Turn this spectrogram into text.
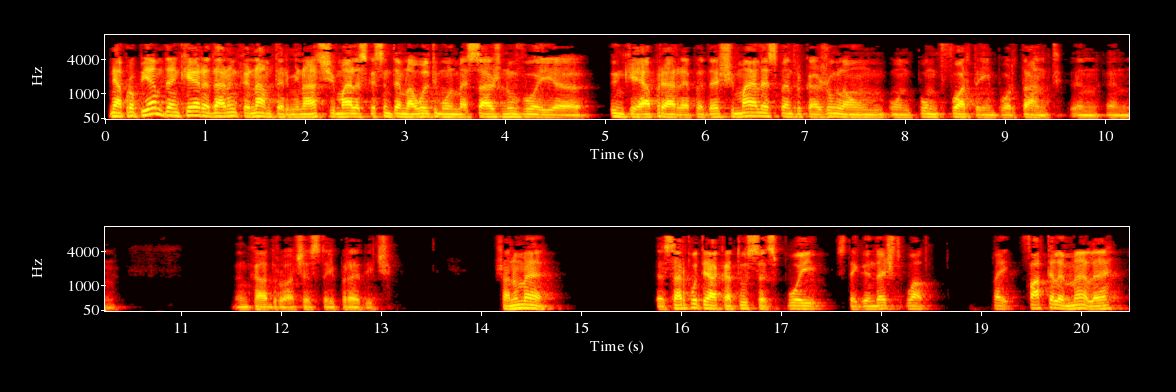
Ne apropiem de încheiere, dar încă n-am terminat și mai ales că suntem la ultimul mesaj, nu voi uh, încheia prea repede și mai ales pentru că ajung la un, un punct foarte important în, în, în cadrul acestei predici. Și anume, s-ar putea ca tu să spui, să te gândești, well, păi, faptele mele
